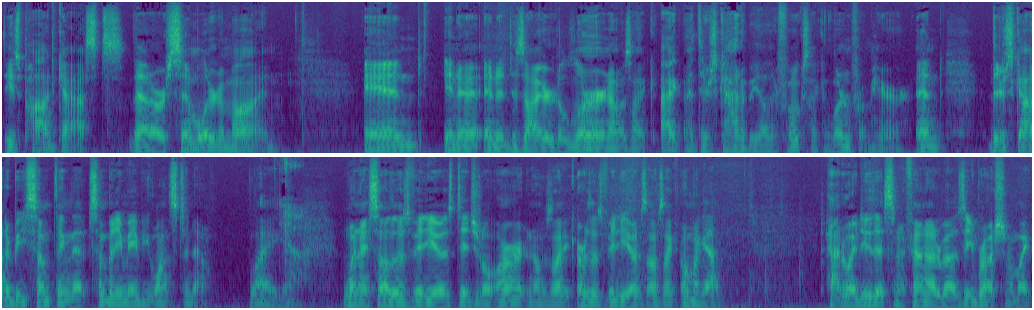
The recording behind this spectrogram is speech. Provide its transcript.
these podcasts that are similar to mine. And in a in a desire to learn, I was like, I, there's got to be other folks I can learn from here, and there's got to be something that somebody maybe wants to know. Like Yeah. when I saw those videos, digital art, and I was like, or those videos, I was like, oh my god, how do I do this? And I found out about ZBrush, and I'm like,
